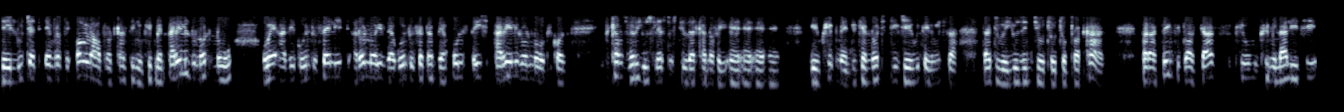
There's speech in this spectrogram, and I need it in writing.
They looted everything, all our broadcasting equipment. I really do not know where are they going to sell it. I don't know if they're going to set up their own station. I really don't know because it becomes very useless to steal that kind of a, a, a, equipment. You cannot DJ with a mixer that we were using to, to, to broadcast. But I think it was just pure criminality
